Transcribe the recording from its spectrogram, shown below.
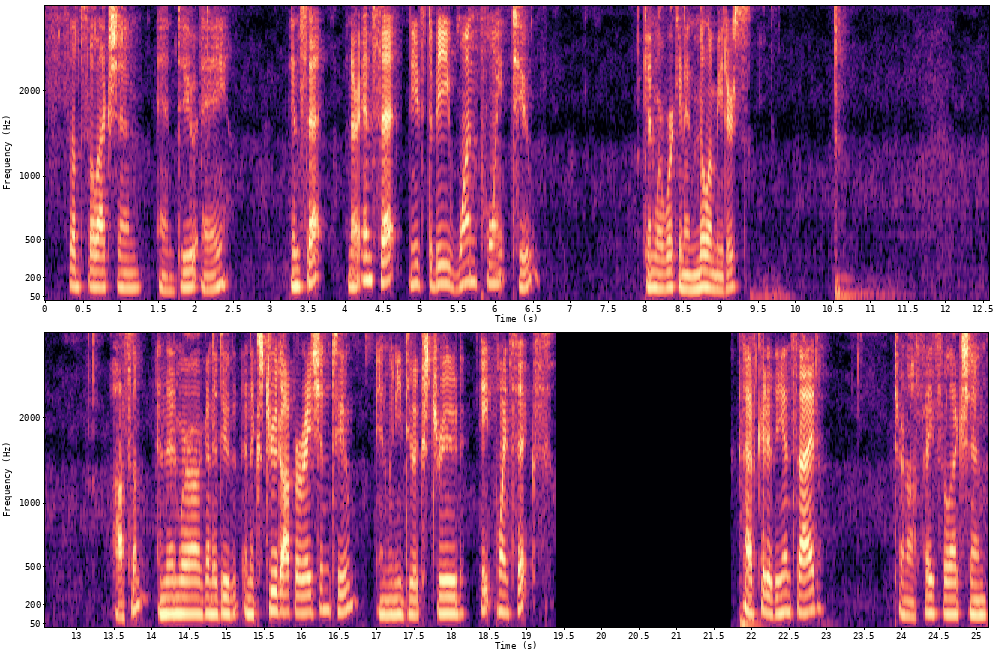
subselection and do a inset. And our inset needs to be 1.2. Again, we're working in millimeters. Awesome. And then we're going to do an extrude operation too. And we need to extrude 8.6. I've created the inside. Turn off face selection.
